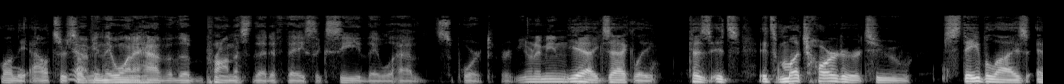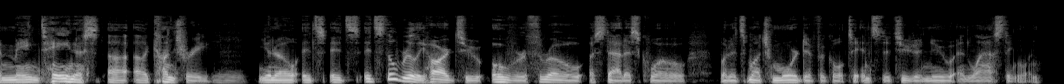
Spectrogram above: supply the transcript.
on the outs or yeah, something. I mean, they want to have the promise that if they succeed, they will have support. Or, you know what I mean? Yeah, exactly. Because it's it's much harder to stabilize and maintain a, a country. Mm. You know, it's, it's, it's still really hard to overthrow a status quo, but it's much more difficult to institute a new and lasting one.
